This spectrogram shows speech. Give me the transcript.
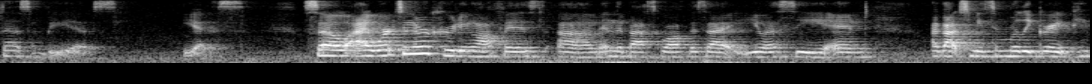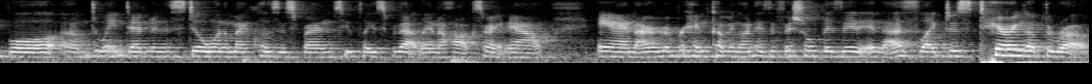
that's some BS. Yes. So I worked in the recruiting office, um, in the basketball office at USC, and I got to meet some really great people. Um, Dewayne Dedmon is still one of my closest friends who plays for the Atlanta Hawks right now. And I remember him coming on his official visit and us like just tearing up the row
